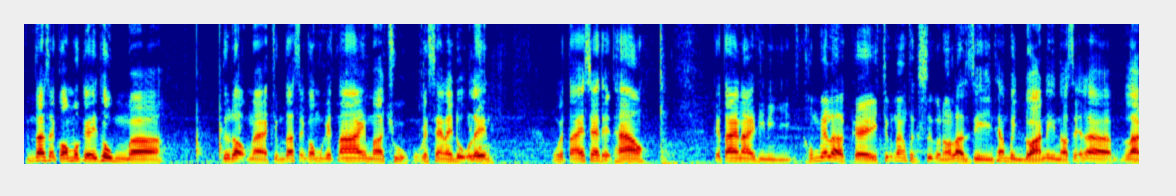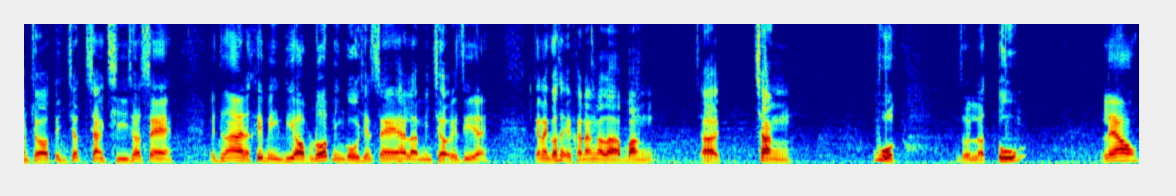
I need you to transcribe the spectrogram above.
Chúng ta sẽ có một cái thùng mà tự động này chúng ta sẽ có một cái tai mà chủ của cái xe này độ lên. Một cái tai xe thể thao. Cái tai này thì mình không biết là cái chức năng thực sự của nó là gì theo mình đoán thì nó sẽ là làm cho tính chất trang trí cho xe. Cái thứ hai là khi mình đi off road mình ngồi trên xe hay là mình chở cái gì ấy cái này có thể khả năng là, là bằng à, chẳng buộc rồi là túm leo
